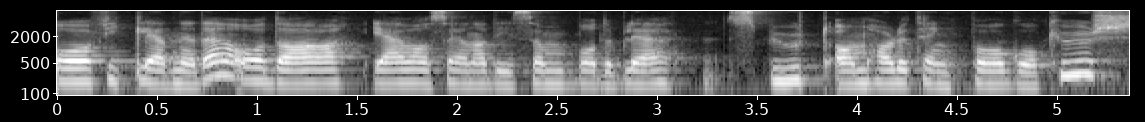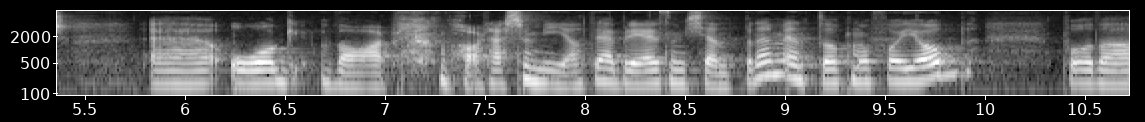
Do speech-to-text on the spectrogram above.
og fikk gleden i det. Og da jeg var også en av de som både ble spurt om har du tenkt på å gå kurs, uh, og var, var der så mye at jeg ble liksom kjent med dem. Endte opp med å få jobb på da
